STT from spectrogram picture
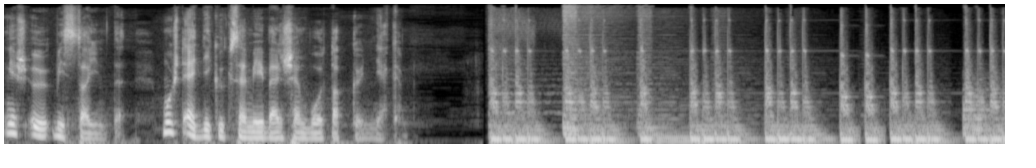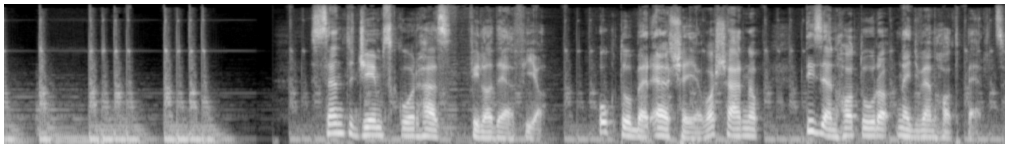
és ő visszaintett. Most egyikük szemében sem voltak könnyek. St. James Kórház, Philadelphia. Október 1 -e vasárnap, 16 óra 46 perc.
